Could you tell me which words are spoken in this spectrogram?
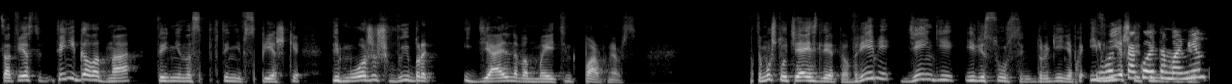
соответствует. Ты не голодна, ты не, на, ты не в спешке, ты можешь выбрать идеального mating partners. Потому что у тебя есть для этого время, деньги и ресурсы другие необходимые. И, и вот в какой-то момент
